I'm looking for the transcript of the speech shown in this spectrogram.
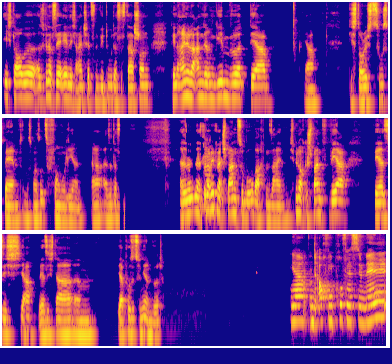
ich glaube, also ich will das sehr ähnlich einschätzen wie du, dass es da schon den einen oder anderen geben wird, der ja die Stories zuspammt, um es mal so zu formulieren. Ja, also das, also das wird auf jeden Fall spannend zu beobachten sein. Ich bin auch gespannt, wer, wer sich, ja, wer sich da ähm, ja, positionieren wird. Ja, und auch wie professionell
